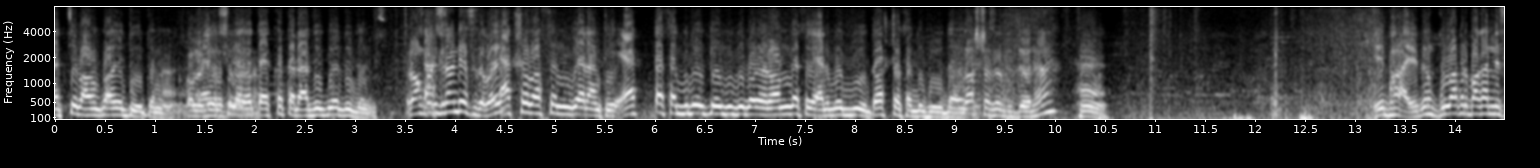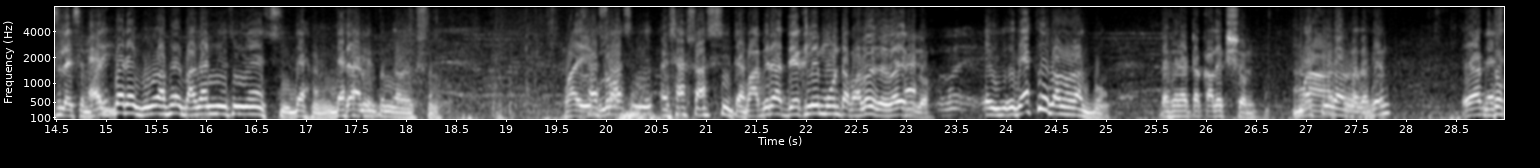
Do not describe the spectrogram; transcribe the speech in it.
এর ভালো কোয়ালিটি হইতো না। Quality হতে পারে না। এক কথা রাজি করে দিতেন রং গ্যারান্টি আছে তো ভাই? একশো পার্সেন্ট গ্যারান্টি একটা সাবজেক্টে কেউ যদি বলে রং গেছে এর বদলি দশটা সাবজেক্ট ফ্রি দেওয়া হবে। দশটা দেবেন হ্যাঁ? হ্যাঁ। এ ভাই একদম গোলাপের বাগান নিয়ে চলে আসছেন একবারে গোলাপের বাগান নিয়ে চলে আসছি। দেখেন দেখার। মতন কালেকশন ভাই এগুলো টাকা। ভাবিরা দেখলে মনটা ভালো হয়ে যাবে ভাই এগুলো। দেখলে ভালো লাগবো। দেখেন একটা কালেকশন। দেখেন। একদম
